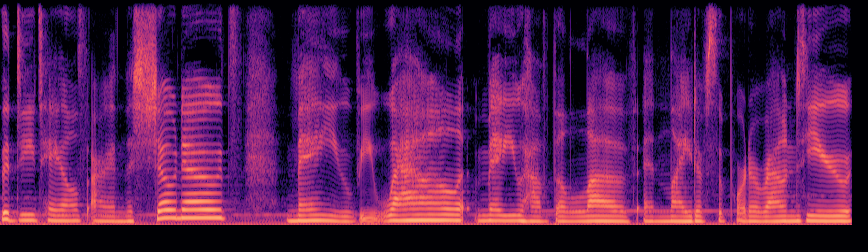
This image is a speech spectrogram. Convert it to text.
The details are in the show notes. May you be well. May you have the love and light of support around you.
